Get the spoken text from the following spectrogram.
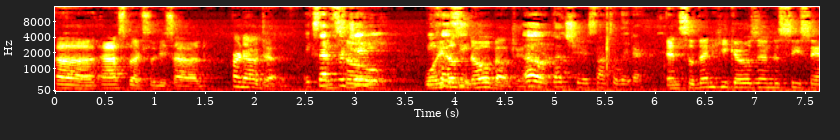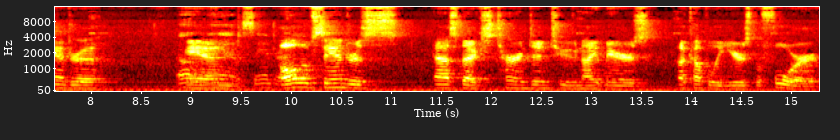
uh, aspects that he's had are now dead. Except And for so- Jenny, Well, he doesn't he- know about Jenny. Oh, that's true. It's not till later. And so then he goes in to see Sandra, Oh and man, Sandra. all of Sandra's aspects turned into nightmares a couple of years before,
